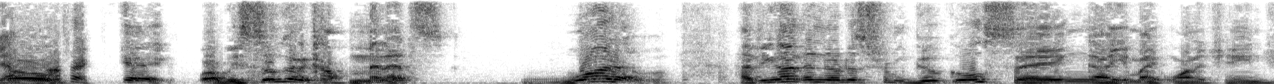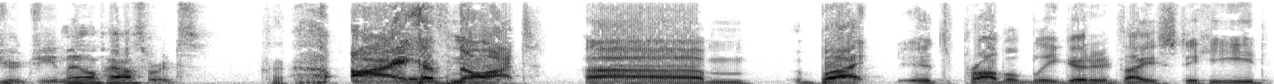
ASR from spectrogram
yeah, so, perfect. Okay, well, we still got a couple minutes. What have you gotten a notice from Google saying uh, you might want to change your Gmail passwords? I have not, um, but it's probably good advice to heed.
